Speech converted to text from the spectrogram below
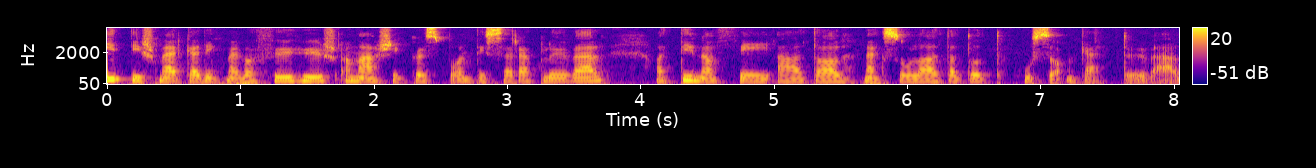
Itt ismerkedik meg a főhős a másik központi szereplővel, a Tina Fey által megszólaltatott 22-vel.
